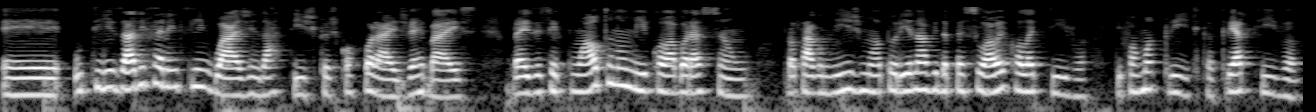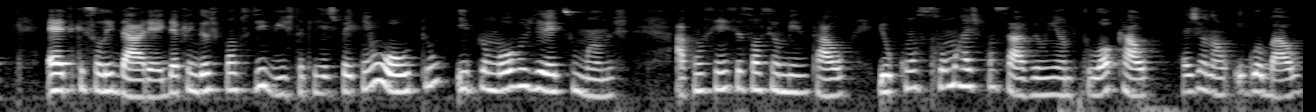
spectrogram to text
É, utilizar diferentes linguagens artísticas, corporais, verbais, para exercer com autonomia e colaboração, protagonismo, autoria na vida pessoal e coletiva, de forma crítica, criativa, ética e solidária, e defender os pontos de vista que respeitem o outro e promovam os direitos humanos, a consciência socioambiental e o consumo responsável em âmbito local, regional e global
